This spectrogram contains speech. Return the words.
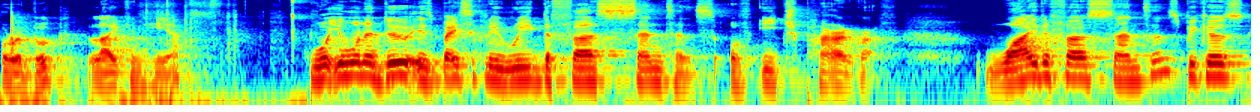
or a book, like in here, what you want to do is basically read the first sentence of each paragraph. Why the first sentence? Because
